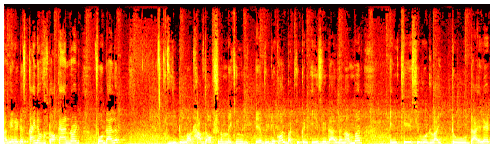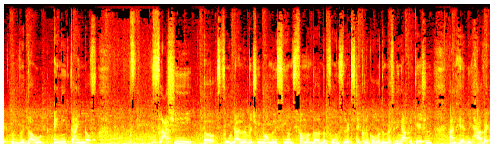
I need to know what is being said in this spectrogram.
Again it is kind of a stock Android phone dialer you do not have the option of making a video call but you can easily dial the number in case you would like to dial it without any kind of flashy uh, phone dialer which we normally see on some of the other phones. Let's take a look over the messaging application and here we have it.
